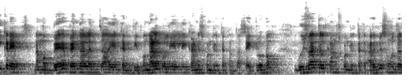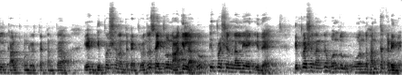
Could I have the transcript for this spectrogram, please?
ಈ ಕಡೆ ನಮ್ಮ ಬೇ ಬೆಂಗಾಲ್ ಅಂತ ಏನು ಕರಿತೀವಿ? ಬಂಗಾಳ ಕೊಲ್ಲಿಯಲ್ಲಿ ಕಾಣಿಸ್ಕೊಂಡಿರ್ತಕ್ಕಂಥ ಸೈಕ್ಲೋನು ಗುಜರಾತಲ್ಲಿ ಕಾಣಿಸ್ಕೊಂಡಿರ್ತಕ್ಕ, ಅರಬ್ಬಿ ಸಮುದ್ರದಲ್ಲಿ ಕಾಣಿಸ್ಕೊಂಡಿರ್ತಕ್ಕಂಥ ಏನು ಡಿಪ್ರೆಷನ್ ಅಂತ ಕರಿತೀವಿ? ಅಂದರೆ ಸೈಕ್ಲೋನ್ ಆಗಿಲ್ಲ ಅದು. ಡಿಪ್ರೆಷನ್ನಲ್ಲಿ ಇದೆ. ಡಿಪ್ರೆಷನ್ ಅಂದರೆ ಒಂದು ಒಂದು ಹಂತ ಕಡಿಮೆ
